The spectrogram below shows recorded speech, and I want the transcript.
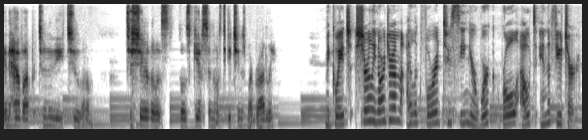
and have opportunity to um, to share those those gifts and those teachings more broadly. Miigwech Shirley Nordrum, I look forward to seeing your work roll out in the future.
